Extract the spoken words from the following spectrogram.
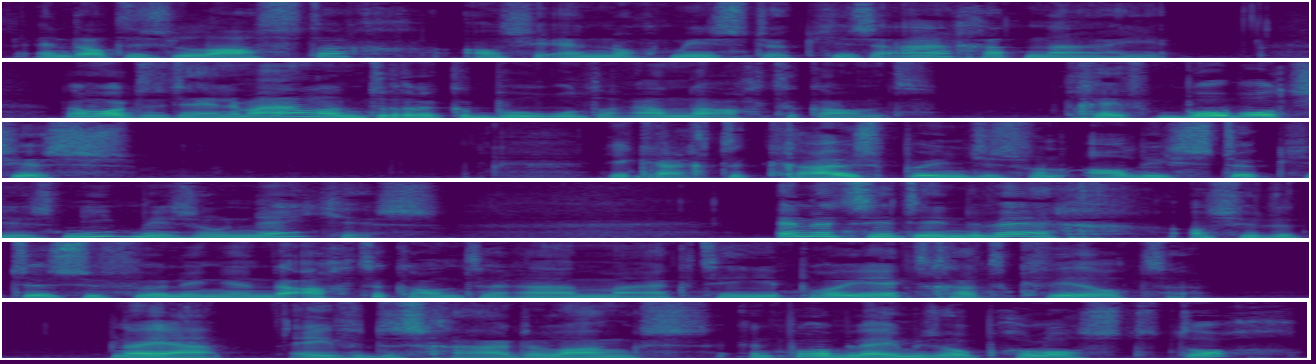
En dat is lastig als je er nog meer stukjes aan gaat naaien. Dan wordt het helemaal een drukke boel er aan de achterkant. Het geeft bobbeltjes. Je krijgt de kruispuntjes van al die stukjes niet meer zo netjes. En het zit in de weg als je de tussenvulling en de achterkant eraan maakt en je project gaat quilten. Nou ja, even de schade langs en het probleem is opgelost, toch?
